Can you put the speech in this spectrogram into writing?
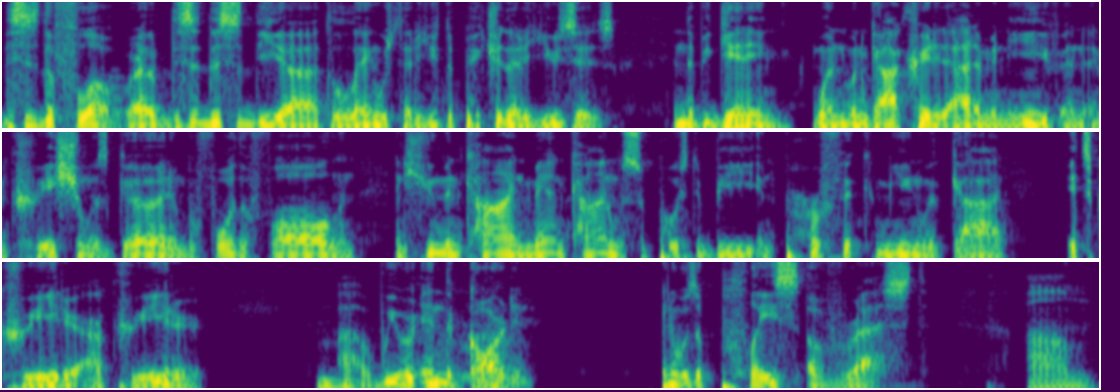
this is the flow right? This is this is the uh, the language that it the picture that it uses in the beginning when when god created adam and eve and, and creation was good and before the fall and and humankind mankind was supposed to be in perfect communion with god its creator our creator uh, we were in the garden. And it was a place of rest. Um,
